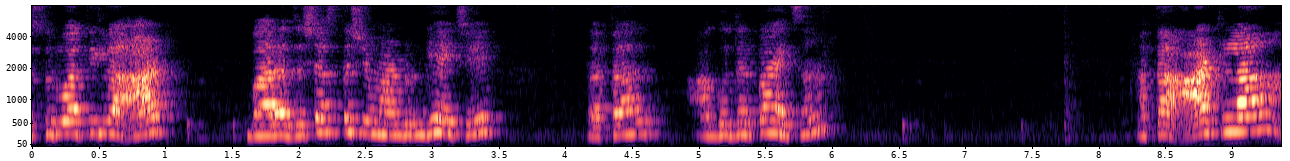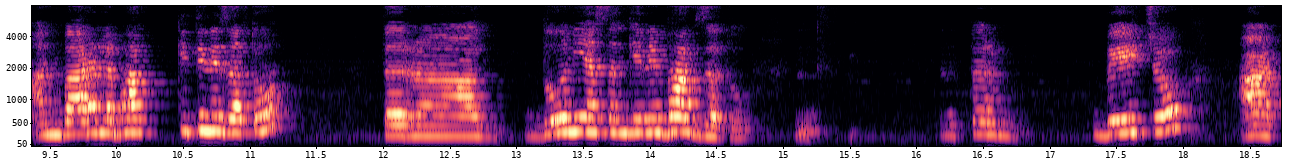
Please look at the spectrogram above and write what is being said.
सुरुवातीला आठ बारा जशाच तसे मांडून घ्यायचे. तर आता अगोदर पाहायचं. आता आठला आणि बाराला भाग कितीने जातो? तर दोन या संख्येने भाग जातो. तर बेचोक आठ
